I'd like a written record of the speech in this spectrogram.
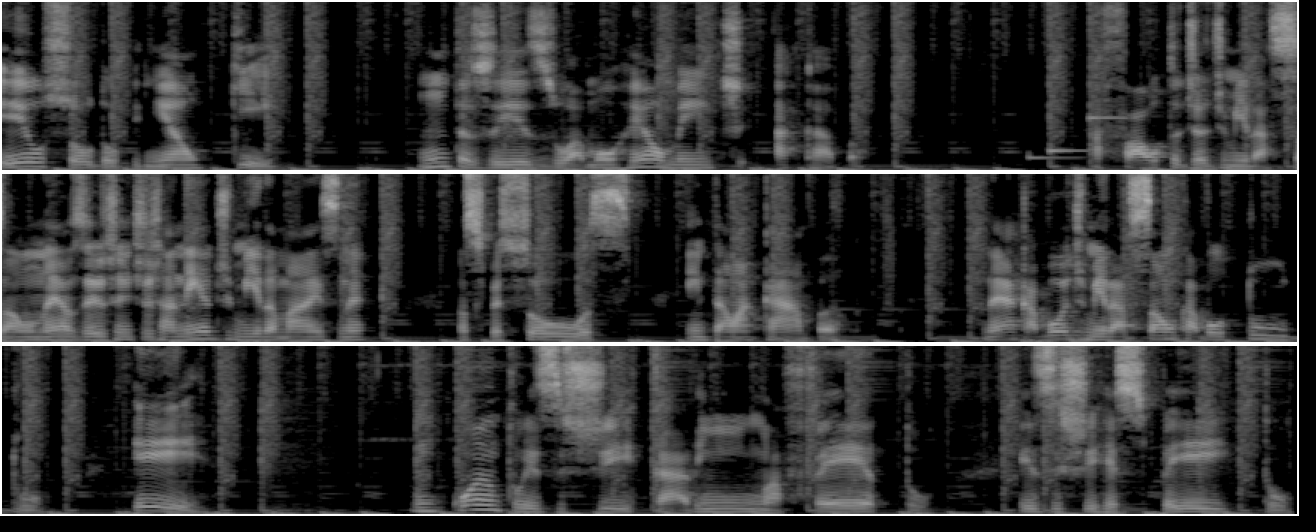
Eu sou da opinião que muitas vezes o amor realmente acaba a falta de admiração, né? Às vezes a gente já nem admira mais, né? As pessoas, então acaba, né? Acabou a admiração, acabou tudo. E enquanto existir carinho, afeto, existir respeito,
